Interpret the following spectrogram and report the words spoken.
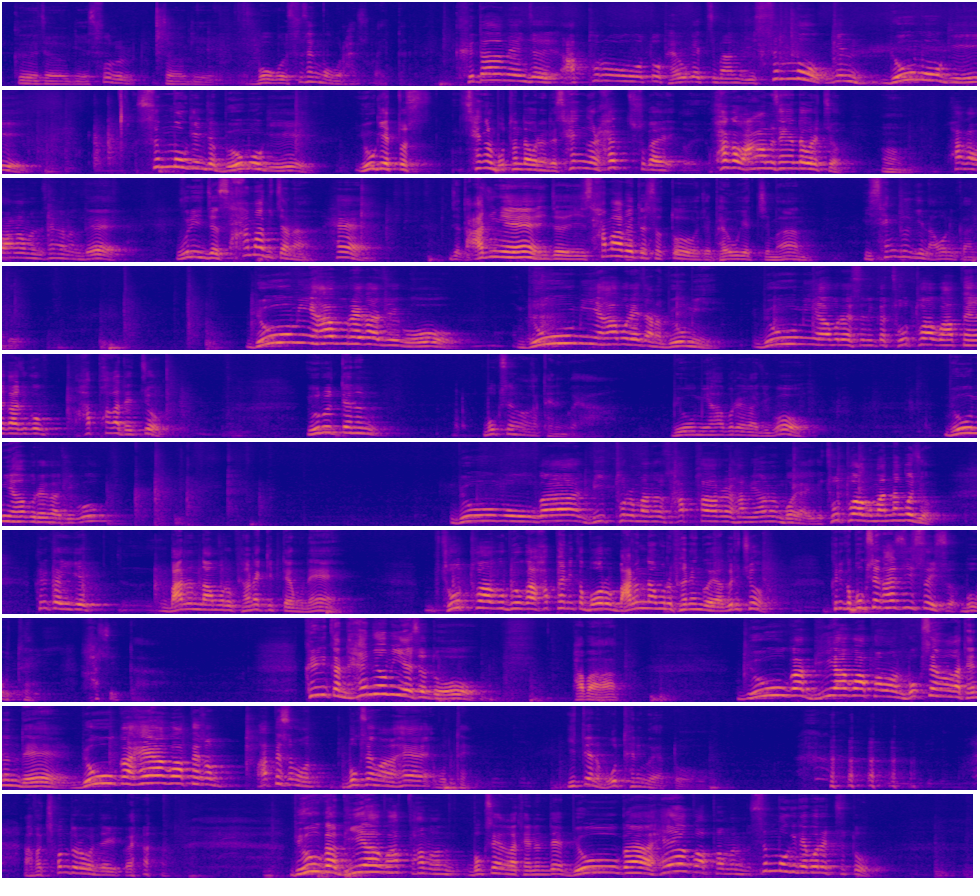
그 저기 수를 저기 목을 수생목을 할 수가 있다. 그 다음에 이제 앞으로 또 배우겠지만 이 승목인 묘목이 승목이 이제 묘목이 요게 또 생을 못 한다고 그랬는데 생을 할 수가 화가 왕하면 생한다고 그랬죠. 어. 화가 왕하면 생하는데 우리 이제 삼합 있잖아. 해. 이제 나중에 이제 이 삼합에 대해서 또 이제 배우겠지만 이 생극이 나오니까 이제 묘미합을 해가지고 묘미합을 했잖아 묘미 묘미합을 했으니까 조토하고 합해가지고 합화가 됐죠 요럴 때는 목생화가 되는 거야 묘미합을 해가지고 묘미합을 해가지고 묘모가 미토를 만나서 합화를 하면은 뭐야 이게 조토하고 만난 거죠 그러니까 이게 마른 나무로 변했기 때문에 조토하고 묘가 합하니까 뭐로 마른 나무로 변한 거야. 그렇죠? 그러니까 목생 할 수 있어 있어. 뭐 못해? 할 수 있다. 그러니까 해묘미에서도 봐봐. 묘가 미하고 합하면 목생화가 되는데 묘가 해하고 합해서 합했으면 목생화 해 못해. 이때는 못하는 거야 또. 아마 처음 들어본 얘기일 거야. 묘가 미하고 합하면 목생화가 되는데 묘가 해하고 합하면 쓴목이 돼버렸죠 또.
